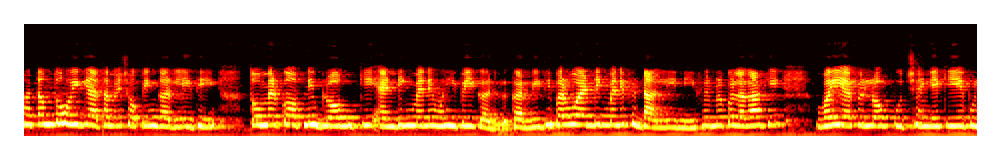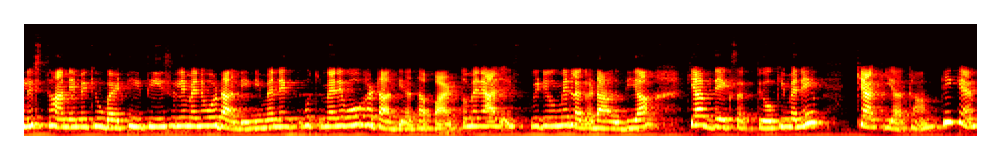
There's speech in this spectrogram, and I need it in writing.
खत्म तो हो ही गया था, मैं शॉपिंग कर ली थी। तो मेरे को अपनी ब्लॉग की एंडिंग मैंने वहीं पर ही कर कर रही थी, पर वो एंडिंग मैंने फिर डाली नहीं। फिर मेरे को लगा कि वही है, फिर लोग पूछेंगे कि ये पुलिस थाने में क्यों बैठी थी, इसलिए मैंने वो डाली नहीं। मैंने कुछ, मैंने वो हटा दिया था पार्ट तो मैंने आज इस वीडियो में लगा, डाल दिया कि आप देख सकते हो कि मैंने क्या किया था, ठीक है?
